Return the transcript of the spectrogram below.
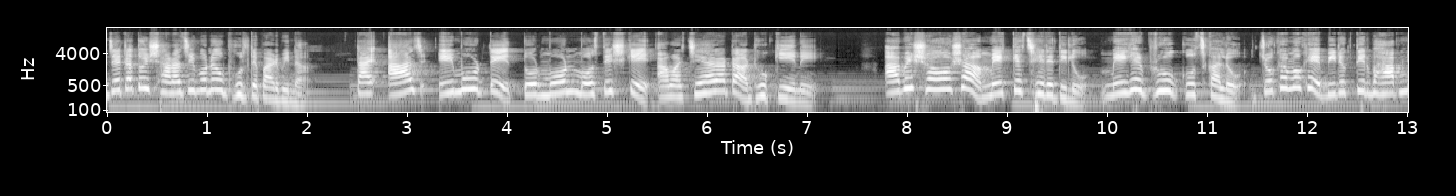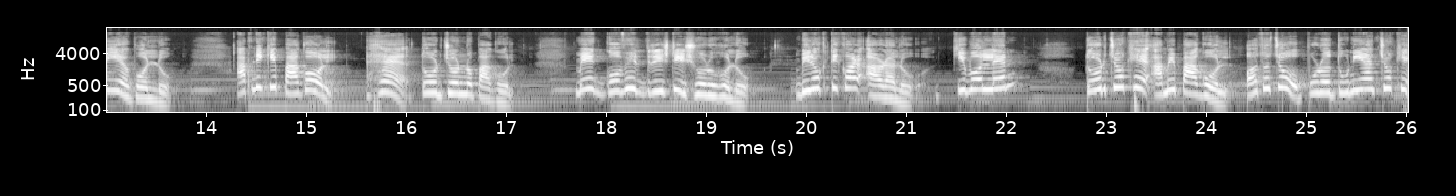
যেটা তুই সারা জীবনেও ভুলতে পারবি না। তাই আজ এই মুহূর্তে তোর মন মস্তিষ্কে আমার চেহারাটা ঢুকিয়ে নে। আবির সহসা মেঘকে ছেড়ে দিল। মেঘের ভ্রু কুচকালো। চোখে মুখে বিরক্তির ভাব নিয়ে বলল, আপনি কি পাগল? হ্যাঁ তোর জন্য পাগল। মেঘ গভীর দৃষ্টি শুরু হলো। বিরক্তিকর আড়ালো, কি বললেন? তোর চোখে আমি পাগল, অথচ পুরো দুনিয়ার চোখে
